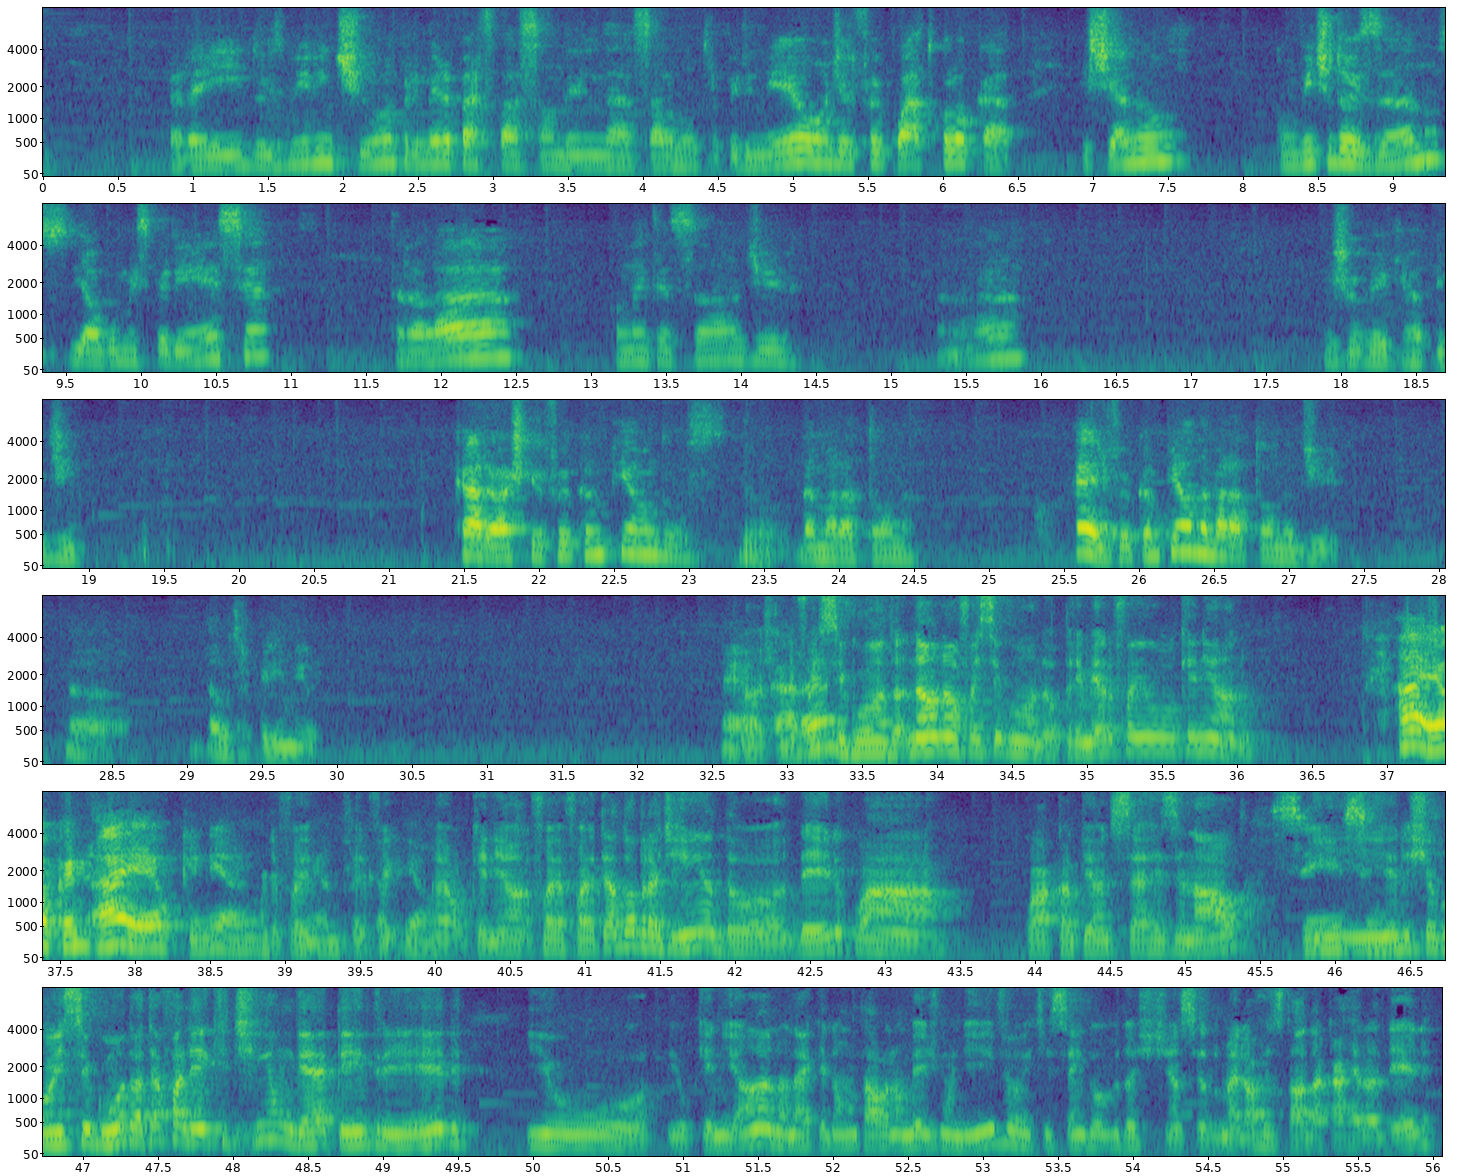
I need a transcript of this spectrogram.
Peraí, 2021, a primeira participação dele na Sala Ultra Pirineu, onde ele foi quarto colocado. Este ano, com 22 anos e alguma experiência, lá com a intenção de. Deixa eu ver aqui rapidinho. Cara, eu acho que ele foi campeão dos, do, da maratona. É, ele foi campeão da maratona de, da, da Ultra Pirineu. É, eu acho cara... que ele foi segunda. Não, não, foi segunda. O primeiro foi o keniano. Ah, é o, Ken... ah, é, o keniano. Ele foi, keniano foi campeão. Foi, é, o keniano, foi, foi até a dobradinha do, dele com a, com a campeã de Serra Zinal. Sim, e sim. ele chegou em segundo. Eu até falei que tinha um gap entre ele e o, e o keniano, né, que ele não estava no mesmo nível e que sem dúvidas tinha sido o melhor resultado da carreira dele.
